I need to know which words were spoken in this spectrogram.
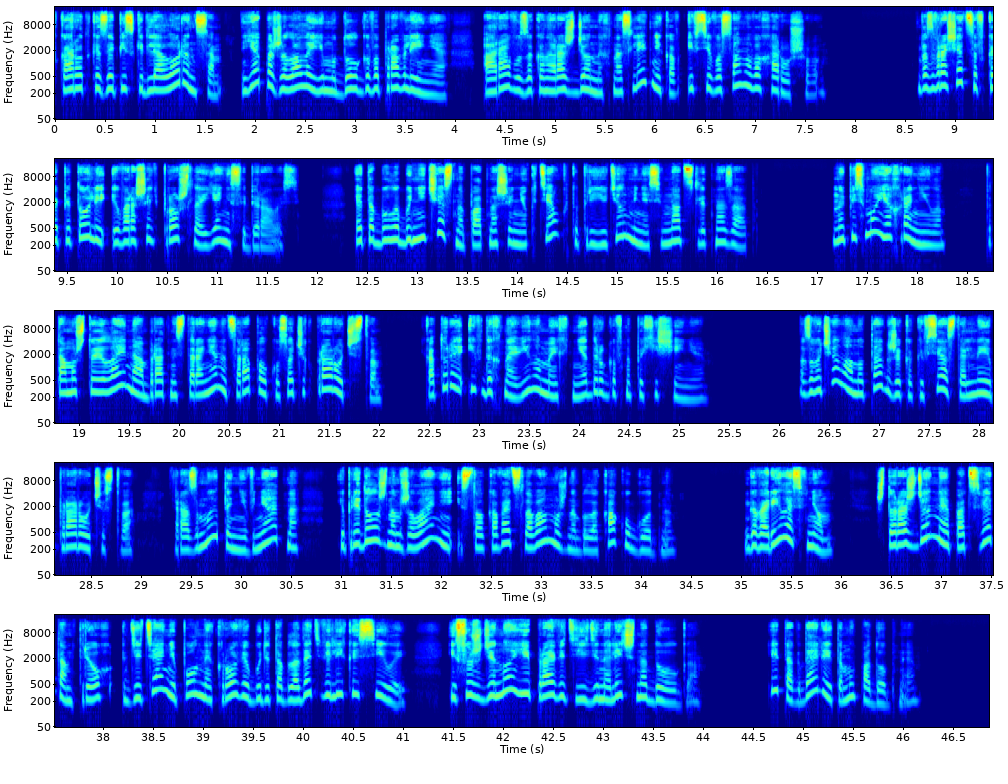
В короткой записке для Лоренса я пожелала ему долгого правления, ораву законорожденных наследников и всего самого хорошего. Возвращаться в Капитолий и ворошить прошлое я не собиралась. Это было бы нечестно по отношению к тем, кто приютил меня 17 лет назад. Но письмо я хранила, потому что Илай на обратной стороне нацарапал кусочек пророчества, которое и вдохновило моих недругов на похищение. Звучало оно так же, как и все остальные пророчества, размыто, невнятно, и при должном желании истолковать слова можно было как угодно. Говорилось в нем, что рожденное под светом трех дитя неполной крови будет обладать великой силой — и суждено ей править единолично долго. И так далее и тому подобное.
